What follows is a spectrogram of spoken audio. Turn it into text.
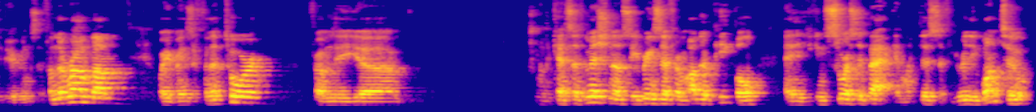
If he brings it from the Rambam, where he brings it from the Torah, from the, uh, the Kesef Mishnah, so he brings it from other people, and you can source it back. And like this, if you really want to,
